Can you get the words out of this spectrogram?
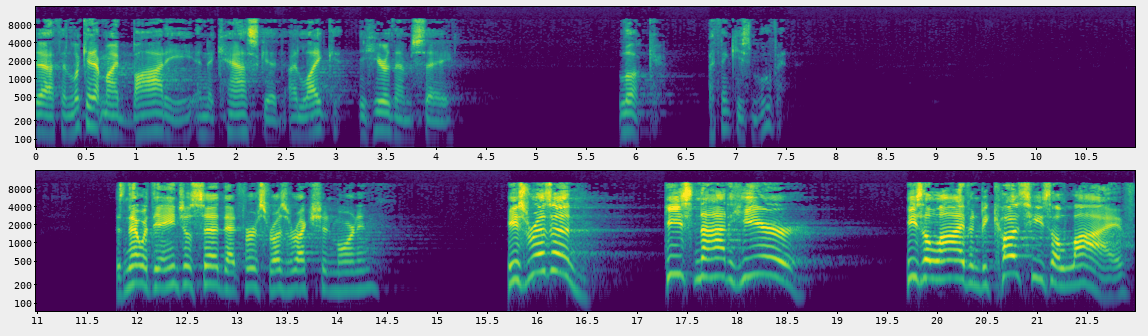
death and looking at my body in the casket, I'd like to hear them say, Look, I think he's moving. Isn't that what the angel said that first resurrection morning? He's risen. He's not here. He's alive. And because he's alive,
